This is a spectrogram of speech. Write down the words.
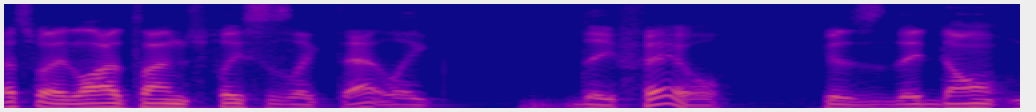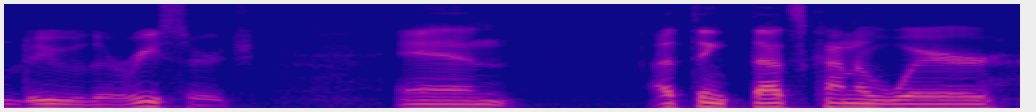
that's why a lot of times places like that like they fail because they don't do their research. And I think that's kind of where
